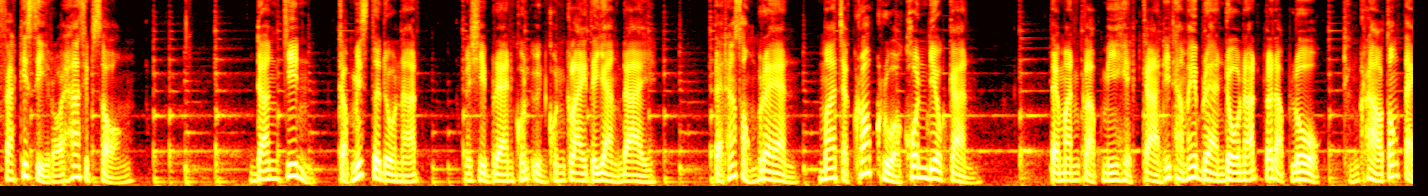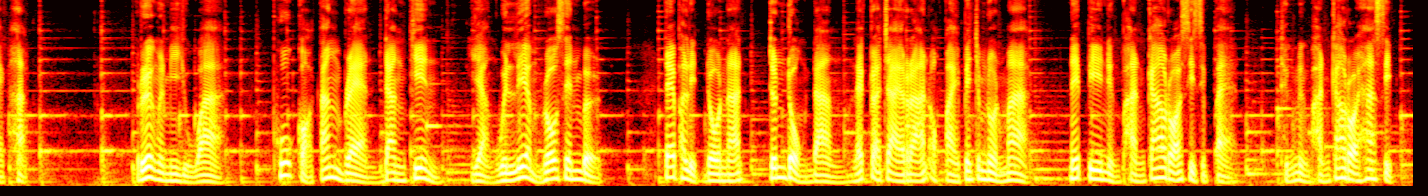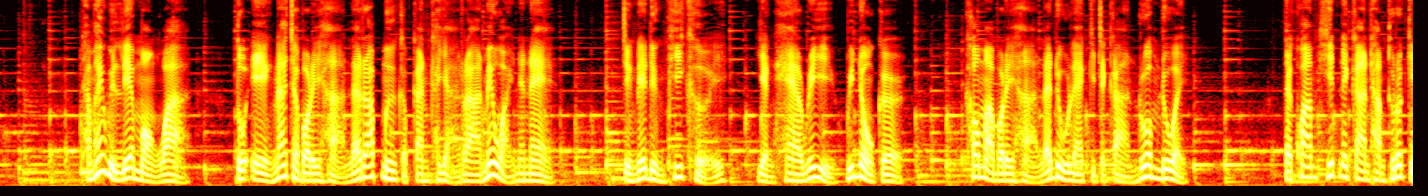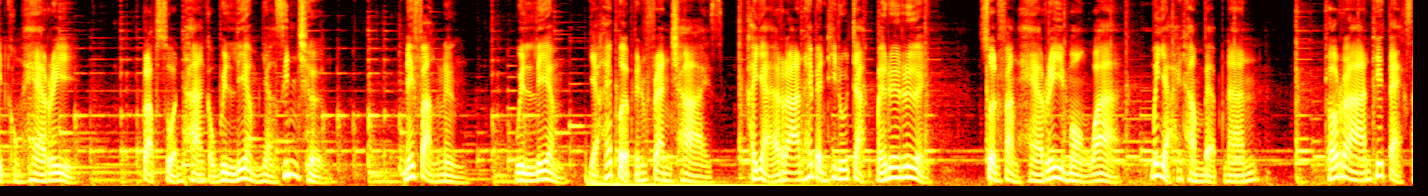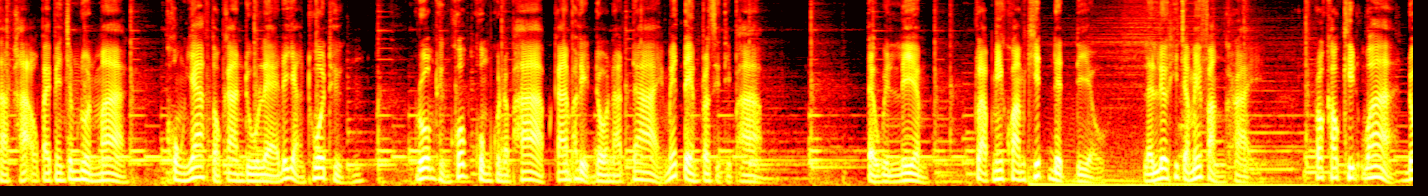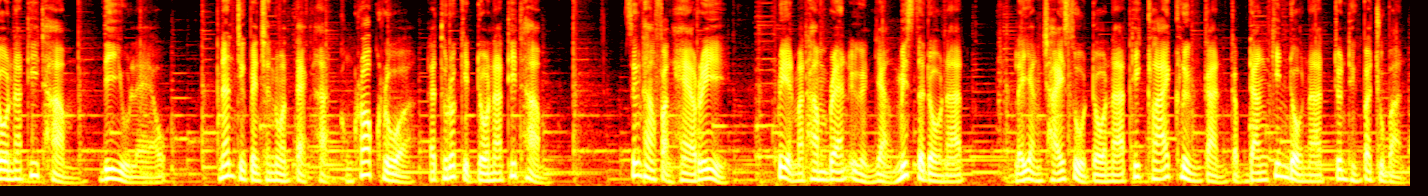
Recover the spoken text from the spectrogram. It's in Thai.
Fact ที่ 452 Dunkin' กับ Mister Donut ไม่ใช่แบรนด์คนอื่นคนไกลแต่อย่างใด แต่ทั้งสองแบรนด์มาจากครอบครัวคนเดียวกัน แต่มันกลับมีเหตุการณ์ที่ทำให้แบรนด์โดนัทระดับโลกถึงคราวต้องแตกหัก เรื่องมันมีอยู่ว่า ผู้ก่อตั้งแบรนด์ Dunkin' อย่างวิลเลียมโรเซนเบิร์กได้ผลิตโดนัทจนโด่งดังและกระจายร้านออกไปเป็นจำนวนมากในปี 1948 ถึง 1950 ทำให้วิลเลียมมองว่า ตัวเองน่าจะบริหารและรับมือกับการขยายร้านไม่ไหวแน่ๆ จึงได้ดึงพี่เขย อย่างแฮร์รี่วินโนเคอร์ เข้ามาบริหารและดูแลกิจการร่วมด้วย แต่ความคิดในการทำธุรกิจของแฮร์รี่กลับสวนทางกับวิลเลียมอย่างสิ้นเชิง ในฝั่งหนึ่ง วิลเลียมอยากให้เปิดเป็นแฟรนไชส์ขยายร้านให้เป็นที่รู้จักไปเรื่อยๆ ส่วนฝั่งแฮร์รี่มองว่าไม่อยากให้ทำแบบนั้น เพราะร้านที่แตกสาขาออกไปเป็นจำนวนมาก คงยากต่อการดูแลได้อย่างทั่วถึง รวมถึงควบคุมคุณภาพการผลิตโดนัทได้ไม่เต็มประสิทธิภาพ แต่วิลเลียมกลับมีความคิดเด็ดเดี่ยว และเลือกที่จะไม่ฟังใคร เพราะเขาคิดว่าโดนัทที่ทำดีอยู่แล้ว นั่นจึงเป็นชนวนแตกหักของครอบครัว และธุรกิจโดนัทที่ทำซึ่งทางฝั่งแฮร์รี่เปลี่ยนมาทำแบรนด์อื่นอย่างมิสเตอร์โดนัทและยังใช้สูตรโดนัทที่คล้ายคลึงกันกับดังกินโดนัทจนถึงปัจจุบัน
